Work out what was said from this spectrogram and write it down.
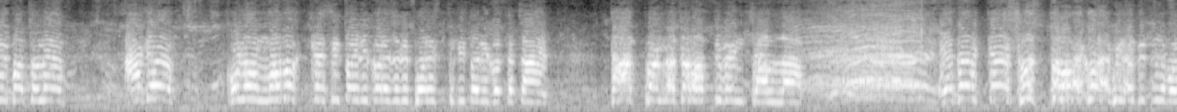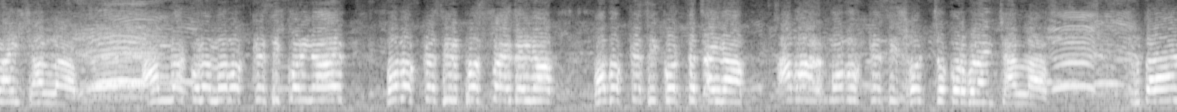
নির্বাচনে আগে কোন মবক্রেসি তৈরি করে যদি পরিস্থিতি তৈরি করতে চায় তার পান্না জবাব দিবে ইনশাল্লাহ এদেরকে সুস্থভাবে করে দিতে দেবো না ইনশাল্লাহ আমরা কোন মবক্রেসি করি নাই মবক্রেসির প্রশ্রয় দেই না মবক্রেসি করতে চাই না, আবার মবক্রেসি সহ্য করব না ইনশাল্লাহ সুতরাং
